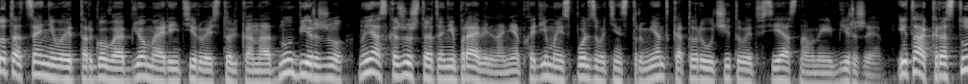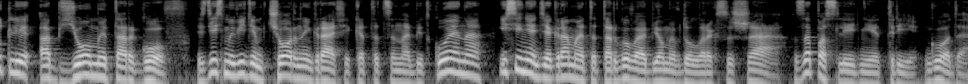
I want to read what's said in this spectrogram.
Кто-то оценивает торговые объемы, ориентируясь только на одну биржу, но я скажу, что это неправильно. Необходимо использовать инструмент, который учитывает все основные биржи. Итак, растут ли объемы торгов? Здесь мы видим черный график, это цена биткоина, и синяя диаграмма это торговые объемы в долларах США за последние три года.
